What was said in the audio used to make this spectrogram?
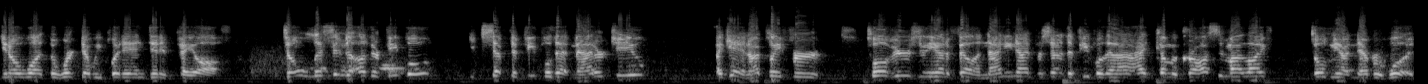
You know what? The work that we put in didn't pay off. Don't listen to other people, except the people that matter to you. Again, I played for 12 years in the NFL, and 99% of the people that I had come across in my life told me I never would.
